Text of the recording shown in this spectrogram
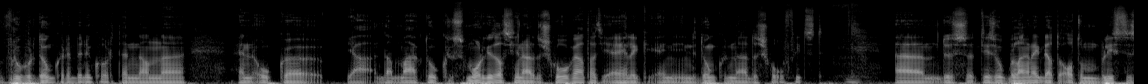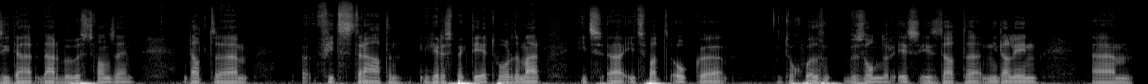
vroeger donker binnenkort en, dan, en ook ja, dat maakt ook s morgens als je naar de school gaat, dat je eigenlijk in, in de donker naar de school fietst. Um, dus het is ook belangrijk dat de automobilisten zich daar, daar bewust van zijn. Dat um, fietsstraten gerespecteerd worden. Maar iets, iets wat ook toch wel bijzonder is, is dat niet alleen. Um,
